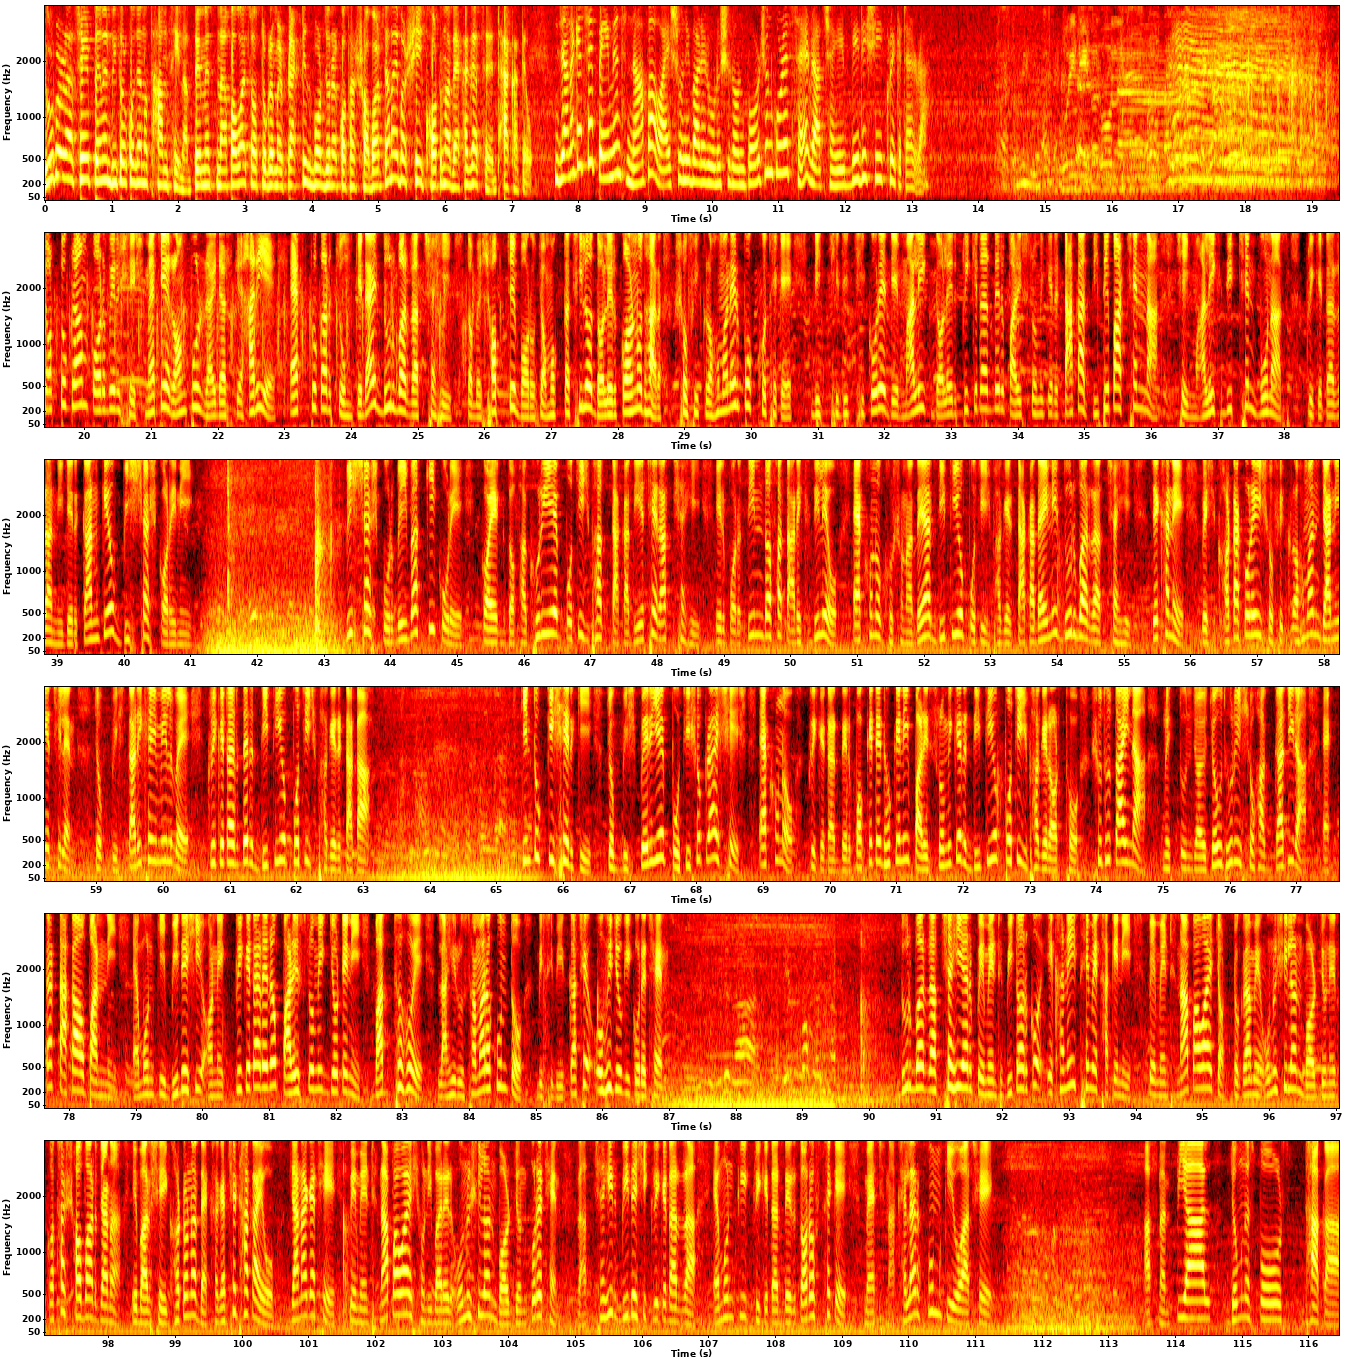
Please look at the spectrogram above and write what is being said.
দুর্বল রাজশাহীর পেমেন্ট বিতর্ক যেন থামছেই না। পেমেন্ট না পাওয়ায় চট্টগ্রামের প্র্যাকটিস বর্জনের কথা সবার জানা এবার সেই ঘটনা দেখা গেছে ঢাকাতেও। জানা গেছে, পেমেন্ট না পাওয়ায় শনিবারের অনুশীলন বর্জন করেছে রাজশাহীর বিদেশি ক্রিকেটাররা। চট্টগ্রাম পর্বের শেষ ম্যাচে রংপুর রাইডার্সকে হারিয়ে এক প্রকার চমকে দেয় দুর্বার রাজশাহী। তবে সবচেয়ে বড় চমকটা ছিল দলের কর্ণধার শফিক রহমানের পক্ষ থেকে। দিচ্ছি দিচ্ছি করে যে মালিক দলের ক্রিকেটারদের পারিশ্রমিকের টাকা দিতে পারছেন না, সেই মালিক দিচ্ছেন বোনাস। ক্রিকেটাররা নিজের কানকেও বিশ্বাস করেনি। বিশ্বাস করবেই বা কি করে? কয়েক দফা ঘুরিয়ে পঁচিশ ভাগ টাকা দিয়েছে রাজশাহী। এরপর তিন দফা তারিখ দিলেও এখনও ঘোষণা দেয়া দ্বিতীয় পঁচিশ ভাগের টাকা দেয়নি দুর্বার রাজশাহী, যেখানে বেশ ঘটা করেই শফিক রহমান জানিয়েছিলেন, চব্বিশ তারিখেই মিলবে ক্রিকেটারদের দ্বিতীয় পঁচিশ ভাগের টাকা। কিন্তু কিসের কি? চব্বিশ পেরিয়ে পঁচিশও প্রায় শেষ। এখনও ক্রিকেটারদের পকেটে ঢোকেনি পারিশ্রমিকের দ্বিতীয় পঁচিশ ভাগের অর্থ। শুধু তাই না, মৃত্যুঞ্জয় চৌধুরী, সোহাগ গাজীরা একটা টাকাও পাননি। এমনকি বিদেশি অনেক ক্রিকেটারেরও পারিশ্রমিক জোটেনি। বাধ্য হয়ে লাহিরু সামারকুন্ত বিসিবির কাছে অভিযোগই করেছেন। দুর্বার রাজশাহী আর পেমেন্ট বিতর্ক এখানেই থেমে থাকেনি। পেমেন্ট না পাওয়ায় চট্টগ্রামে অনুশীলন বর্জনের কথা সবার জানা। এবার সেই ঘটনা দেখা গেছে ঢাকায়ও। জানা গেছে, পেমেন্ট না পাওয়ায় শনিবারের অনুশীলন বর্জন করেছেন রাজশাহীর বিদেশি ক্রিকেটাররা। এমনকি ক্রিকেটারদের তরফ থেকে ম্যাচ না খেলার হুমকিও আছে। আফনান পিয়াল, যমুনা স্পোর্টস, ঢাকা।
